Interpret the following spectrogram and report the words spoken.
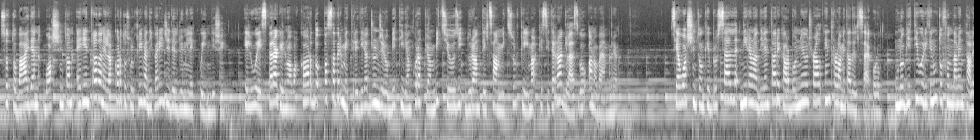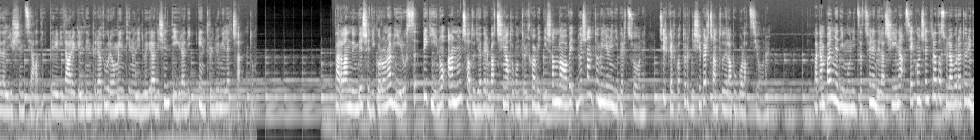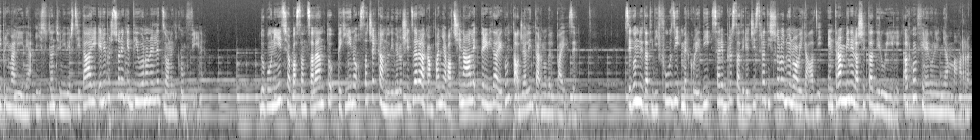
Sotto Biden, Washington è rientrata nell'accordo sul clima di Parigi del 2015 e l'UE spera che il nuovo accordo possa permettere di raggiungere obiettivi ancora più ambiziosi durante il summit sul clima che si terrà a Glasgow a novembre. Sia Washington che Bruxelles mirano a diventare carbon neutral entro la metà del secolo, un obiettivo ritenuto fondamentale dagli scienziati per evitare che le temperature aumentino di 2 gradi centigradi entro il 2100. Parlando invece di coronavirus, Pechino ha annunciato di aver vaccinato contro il Covid-19 200 milioni di persone, circa il 14% della popolazione. La campagna di immunizzazione della Cina si è concentrata sui lavoratori di prima linea, gli studenti universitari e le persone che vivono nelle zone di confine. Dopo un inizio abbastanza lento, Pechino sta cercando di velocizzare la campagna vaccinale per evitare i contagi all'interno del paese. Secondo i dati diffusi, mercoledì sarebbero stati registrati solo due nuovi casi, entrambi nella città di Ruili, al confine con il Myanmar.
